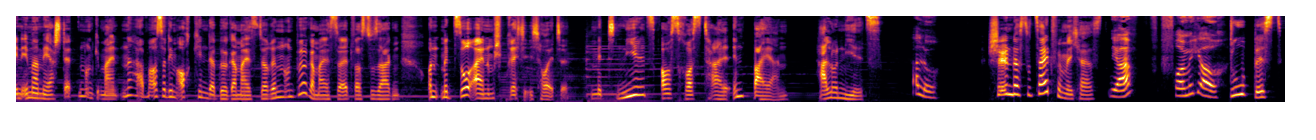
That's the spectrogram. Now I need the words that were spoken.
In immer mehr Städten und Gemeinden haben außerdem auch Kinderbürgermeisterinnen und Bürgermeister etwas zu sagen. Und mit so einem spreche ich heute. Mit Nils aus Rostal in Bayern. Hallo Nils. Hallo. Schön, dass du Zeit für mich hast. Ja, freue mich auch. Du bist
